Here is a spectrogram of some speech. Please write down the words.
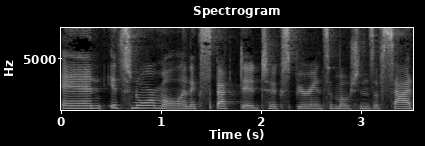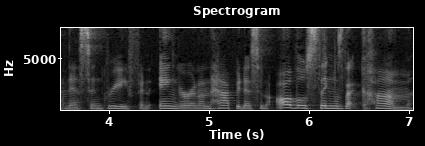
And it's normal and expected to experience emotions of sadness and grief and anger and unhappiness and all those things that come.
